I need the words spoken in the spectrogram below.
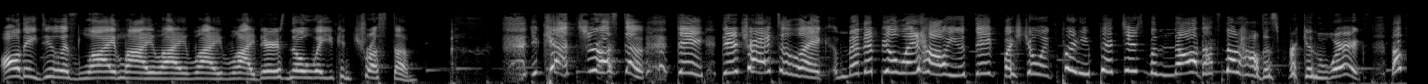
All they do is lie, lie, lie, lie, lie. There is no way you can trust them. you can't trust them. They they're trying to like manipulate how you think by showing pretty pictures, but no, that's not how this freaking works. That's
